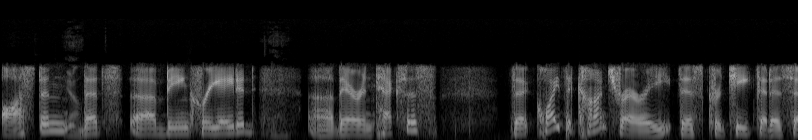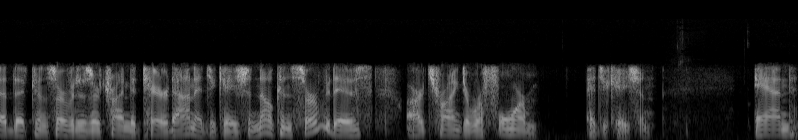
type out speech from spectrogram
Austin that's uh, being created uh, there in Texas the quite the contrary this critique that has said that conservatives are trying to tear down education. No conservatives are trying to reform education. And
